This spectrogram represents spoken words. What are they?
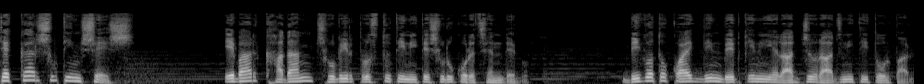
টেক্কার শুটিং শেষ। এবার খাদান ছবির প্রস্তুতি নিতে শুরু করেছেন দেব। বিগত কয়েকদিন দেবকে নিয়ে রাজ্য রাজনীতি তোলপাড়।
